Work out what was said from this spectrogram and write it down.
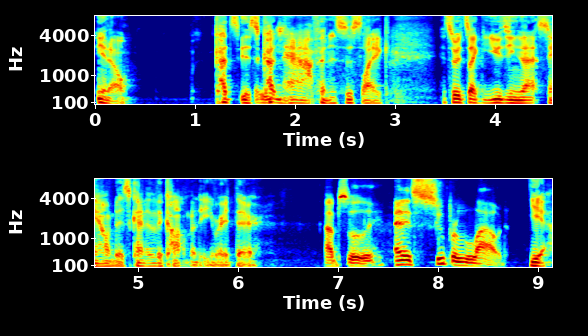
you know, cuts it's cut in half, and it's just like, so it's like using that sound as kind of the comedy right there. Absolutely, and it's super loud. Yeah,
